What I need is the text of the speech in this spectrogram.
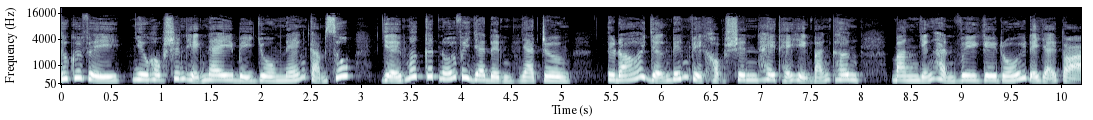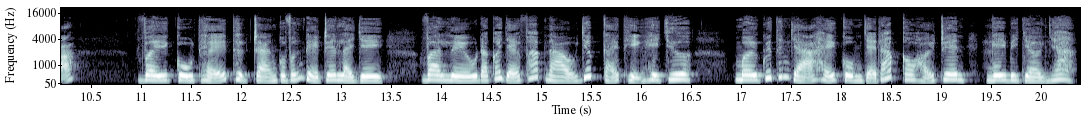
Thưa quý vị, nhiều học sinh hiện nay bị dồn nén cảm xúc, dễ mất kết nối với gia đình, nhà trường, từ đó dẫn đến việc học sinh hay thể hiện bản thân bằng những hành vi gây rối để giải tỏa. Vậy cụ thể thực trạng của vấn đề trên là gì và liệu đã có giải pháp nào giúp cải thiện hay chưa? Mời quý thính giả hãy cùng giải đáp câu hỏi trên ngay bây giờ nha.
